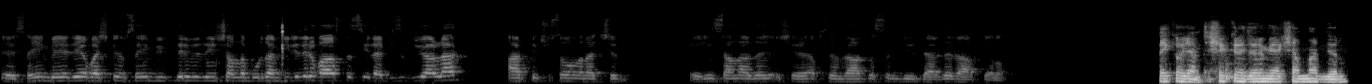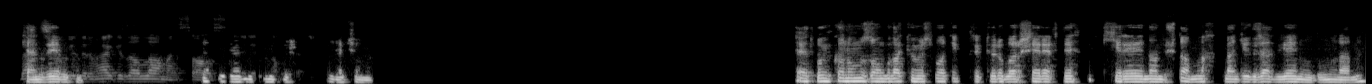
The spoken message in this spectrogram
e, Sayın Belediye Başkanım, Sayın Büyüklerimiz de inşallah buradan birileri vasıtasıyla bizi duyarlar. Artık şu salonları açın. Ee, insanlar da şey yapsın, rahatlasın, bizler de rahatlayalım. Peki hocam teşekkür ediyorum. İyi akşamlar diliyorum. Ben Kendinize iyi bakın. ederim. Herkese Allah'a emanet. Sağ olasın. İyi akşamlar. Evet, bugün konuğumuz Zonguldak Kömürspor Teknik Direktörü Barış Şeref'ti. İki kere yayından düştü ama bence güzel bir yayın oldu buna rağmen.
